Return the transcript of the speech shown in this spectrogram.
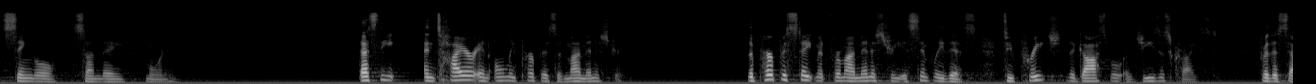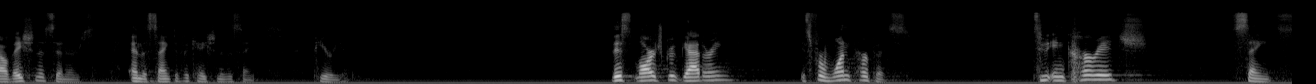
single Sunday morning. That's the entire and only purpose of my ministry. The purpose statement for my ministry is simply this to preach the gospel of Jesus Christ for the salvation of sinners and the sanctification of the saints. Period. This large group gathering is for one purpose to encourage saints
